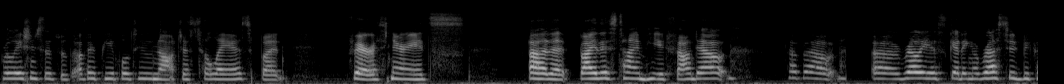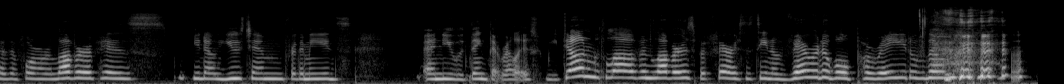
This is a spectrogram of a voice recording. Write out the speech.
relationships with other people too, not just Teleus, but Pheris narrates uh, that by this time he had found out about uh, Relius getting arrested because a former lover of his, you know, used him for the Medes. And you would think that Relius would be done with love and lovers, but Pheris has seen a veritable parade of them.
